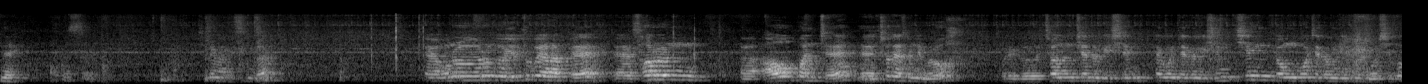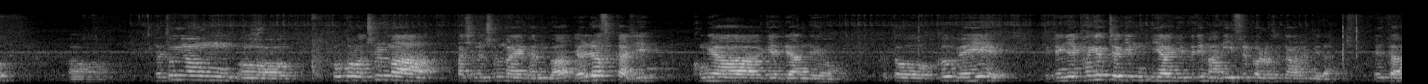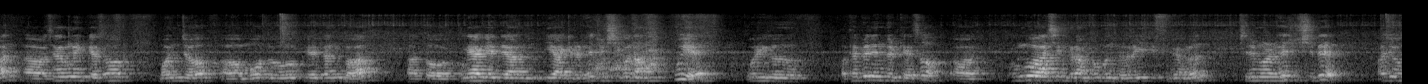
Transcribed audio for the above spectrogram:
네, 진행하겠습니다. 네, 오늘은 그 유튜브 연합회 39번째 초대 손님으로 우리 그 전 제독이신, 해군 제독이신 신동고 제독님을 모시고 어, 대통령 어, 후보로 출마하시는 출마의 변과 16가지 공약에 대한 내용 또 그 외에 굉장히 파격적인 이야기들이 많이 있을 걸로 생각을 합니다. 일단 어, 제동님께서 먼저 어, 모두의 변과 아, 또 공약에 대한 이야기를 해주시고 난 후에 우리 그 어, 대표님들께서 어, 궁금하신 그런 부분들이 있으면은 질문을 해주시되 아주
